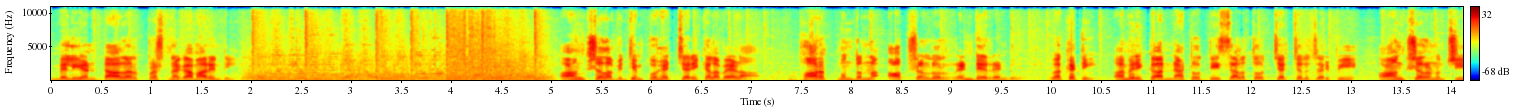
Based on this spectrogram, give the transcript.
మిలియన్ డాలర్ ప్రశ్నగా మారింది. ఆంక్షల విధింపు హెచ్చరికల వేళ భారత్ ముందున్న ఆప్షన్లు రెండే రెండు. ఒకటి అమెరికా నాటో దేశాలతో చర్చలు జరిపి ఆంక్షల నుంచి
